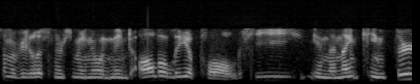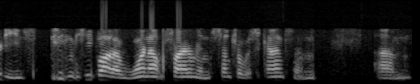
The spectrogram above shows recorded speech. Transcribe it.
Some of your listeners may know named Aldo Leopold. He, in the 1930s, he bought a worn-out farm in central Wisconsin, um,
